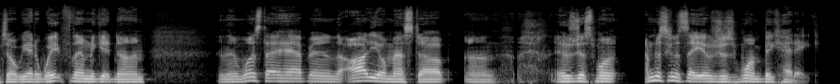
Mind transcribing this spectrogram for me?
So we had to wait for them to get done. And then once that happened, the audio messed up. Um, it was just one. I'm just gonna say it was just one big headache.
